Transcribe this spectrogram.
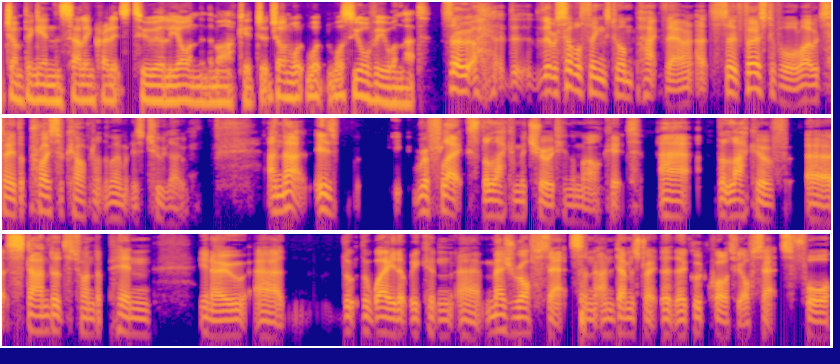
jumping in and selling credits too early on in the market? John, what, what what's your view on that? So uh, th- there are several things to unpack there. Uh, so first of all, I would say the price of carbon at the moment is too low, and that is reflects the lack of maturity in the market, uh, the lack of uh, standards to underpin, you know, uh, the, the way that we can uh, measure offsets and, and demonstrate that they're good quality offsets for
